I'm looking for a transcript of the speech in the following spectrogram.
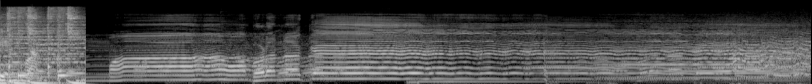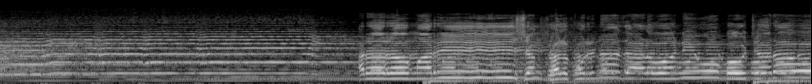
જેન્ડવા માં ભળન કે અરે અરે, મારી શંખલપુર ના જાળવાની હું બહુ ચરાવો.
